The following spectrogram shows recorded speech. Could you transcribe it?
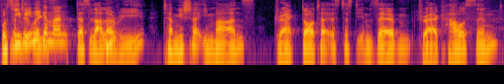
Wusstest Je du weniger übrigens, man- dass Lalaurie Tamisha Imans Drag-Daughter ist, dass die im selben Drag-Haus sind?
